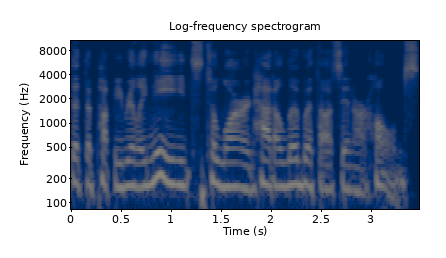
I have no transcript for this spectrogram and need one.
that the puppy really needs to learn how to live with us in our homes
